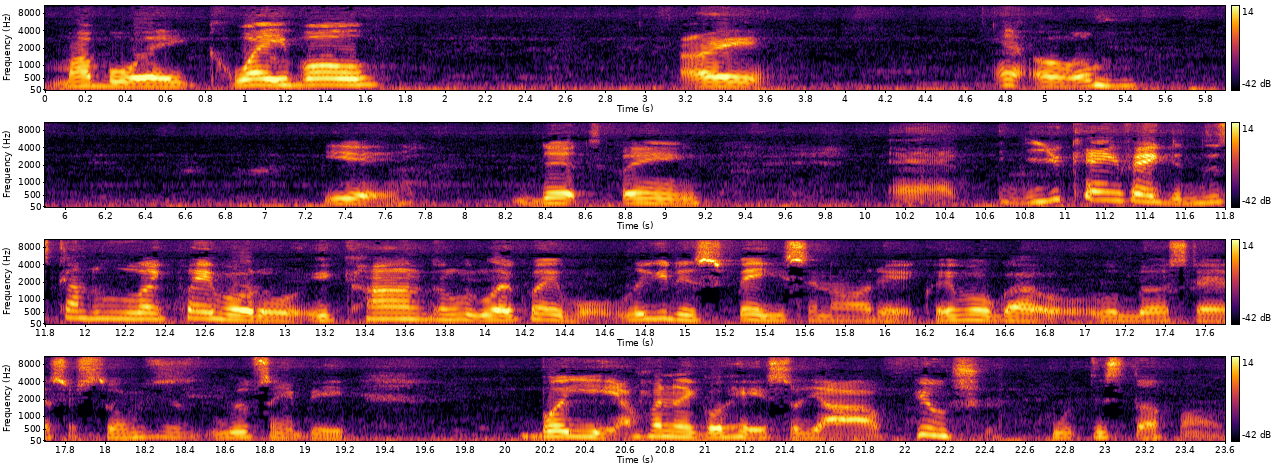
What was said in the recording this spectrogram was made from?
my boy Quavo. Alright, and yeah, that thing. And you can't fake it. This kind of look like Quavo though. It kind of look like Quavo. Look at his face and all that. Quavo got a little mustache or something. His lips ain't big. But yeah, I'm gonna go ahead so y'all future with this stuff on.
